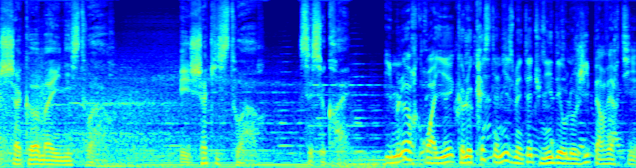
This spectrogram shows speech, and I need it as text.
Chaque homme a une histoire. Et chaque histoire, ses secrets. Himmler croyait que le christianisme était une idéologie pervertie.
